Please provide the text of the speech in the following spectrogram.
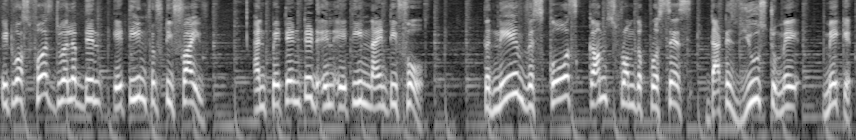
It was first developed in 1855 and patented in 1894. The name viscose comes from the process that is used to make, make it.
